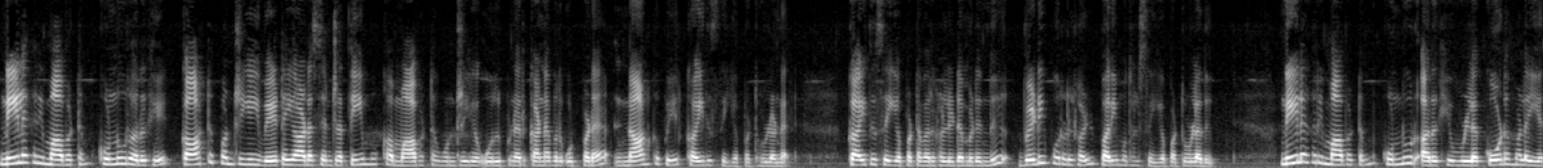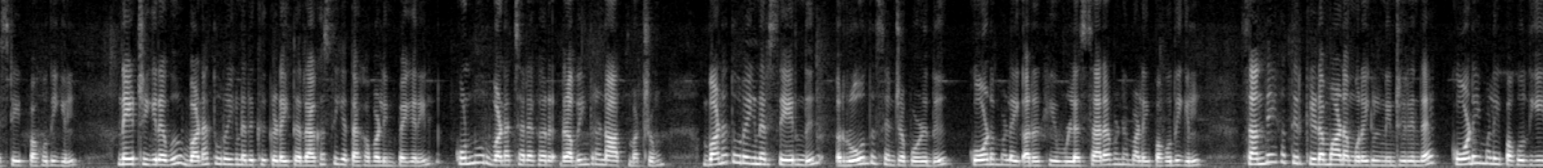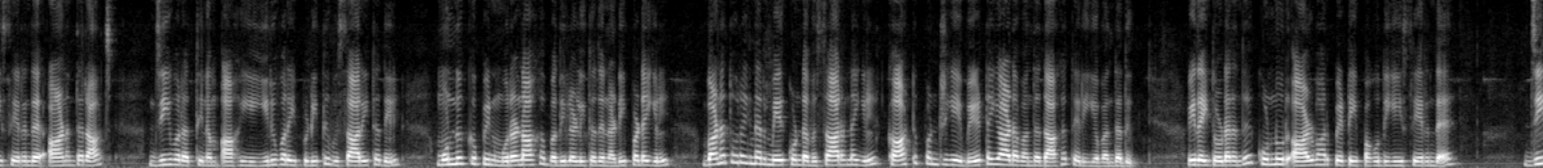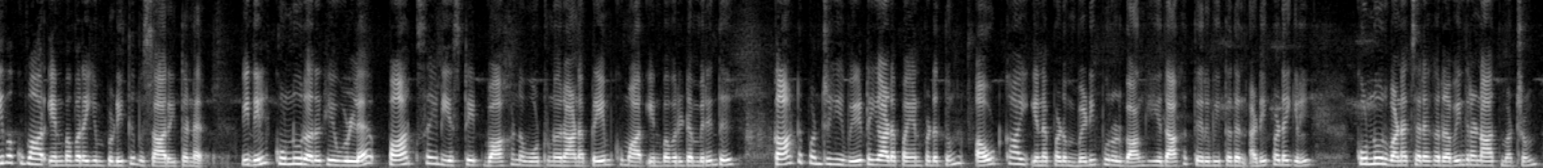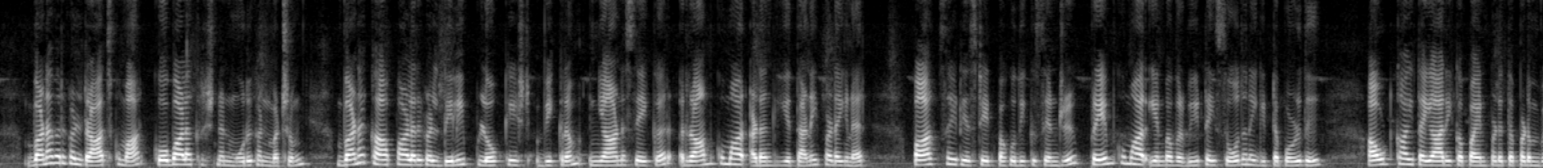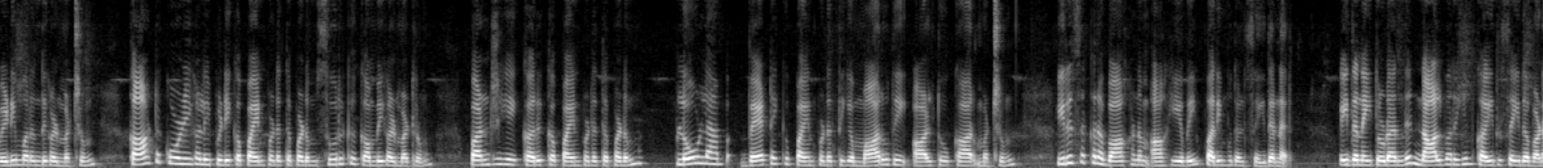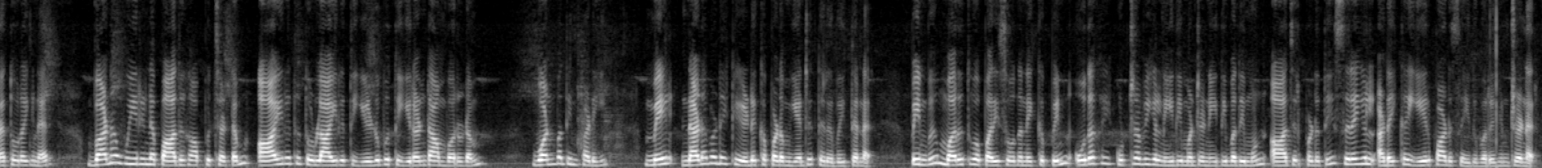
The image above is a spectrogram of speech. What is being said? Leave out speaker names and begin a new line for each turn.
நீலகிரி மாவட்டம் குன்னூர் அருகே காட்டுப்பன்றியை வேட்டையாட சென்ற திமுக மாவட்ட ஒன்றிய உறுப்பினர் கணவர் உட்பட நான்கு பேர் கைது செய்யப்பட்டுள்ளனர். கைது செய்யப்பட்டவர்களிடமிருந்து வெடிபொருள்கள் பறிமுதல் செய்யப்பட்டுள்ளது. நீலகிரி மாவட்டம் குன்னூர் அருகே உள்ள கோடமலை எஸ்டேட் பகுதியில் நேற்று இரவு வனத்துறையினருக்கு கிடைத்த ரகசிய தகவலின் பெயரில் குன்னூர் வனச்சரகர் ரவீந்திரநாத் மற்றும் வனத்துறையினர் சேர்ந்து ரோந்து சென்ற பொழுது கோடமலை அருகே உள்ள சரவணமலை பகுதியில் சந்தேகத்திற்கிடமான முறையில் நின்றிருந்த கோடைமலை பகுதியைச் சேர்ந்த ஆனந்தராஜ் ஜீவரத்தினம் ஆகிய இருவரை பிடித்து விசாரித்ததில் முன்னுக்கு பின் முரணாக பதிலளித்ததன் அடிப்படையில் வனத்துறையினர் மேற்கொண்ட விசாரணையில் காட்டுப்பன்றியை வேட்டையாட வந்ததாக தெரியவந்தது. இதைத் தொடர்ந்து குன்னூர் ஆழ்வார்பேட்டை பகுதியைச் சேர்ந்த ஜீவகுமார் என்பவரையும் பிடித்து விசாரித்தனர். இதில் குன்னூர் அருகே உள்ள பார்க் சைடு எஸ்டேட் வாகன ஓட்டுநரான பிரேம்குமார் என்பவரிடமிருந்து காட்டுப்பன்றியை வேட்டையாட பயன்படுத்தும் அவுட்காய் எனப்படும் வெடிப்பொருள் வாங்கியதாக தெரிவித்ததன் அடிப்படையில் குன்னூர் வனச்சரகர் ரவீந்திரநாத் மற்றும் வனவர்கள் ராஜ்குமார் கோபாலகிருஷ்ணன் முருகன் மற்றும் வன காப்பாளர்கள் திலீப் லோகேஷ் விக்ரம் ஞானசேகர் ராம்குமார் அடங்கிய தனிப்படையினர் பார்க் சைடு எஸ்டேட் பகுதிக்கு சென்று பிரேம்குமார் என்பவர் வீட்டை சோதனையிட்ட பொழுது அவுட்காய் தயாரிக்க பயன்படுத்தப்படும் வெடிமருந்துகள் மற்றும் காட்டுக்கோழிகளை பிடிக்க பயன்படுத்தப்படும் சுருக்கு கம்பிகள் மற்றும் பன்றியை கருக்க பயன்படுத்தப்படும் ப்ளோ லேம்ப் வேட்டைக்கு பயன்படுத்திய மாருதி ஆல்டோ கார் மற்றும் இருசக்கர வாகனம் ஆகியவை பறிமுதல் செய்தனர். இதனைத் தொடர்ந்து நால்வரையும் கைது செய்த வனத்துறையினர் வன உயிரின பாதுகாப்பு சட்டம் ஆயிரத்து தொள்ளாயிரத்து எழுபத்தி இரண்டாம் வருடம் ஒன்பதின்படி மேல் நடவடிக்கை எடுக்கப்படும் என்று தெரிவித்தனர். பின்பு மருத்துவ பரிசோதனைக்கு பின் உதகை குற்றவியல் நீதிமன்ற நீதிபதி முன் ஆஜர்படுத்தி சிறையில் அடைக்க ஏற்பாடு செய்து வருகின்றனர்.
